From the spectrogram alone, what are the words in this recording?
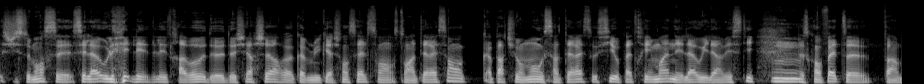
justement, c'est là où les, les, les travaux de, de, chercheurs comme Lucas Chancel sont, sont intéressants, à partir du moment où s'intéresse aussi au patrimoine et là où il investit. Mmh. Parce qu'en fait, euh, enfin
